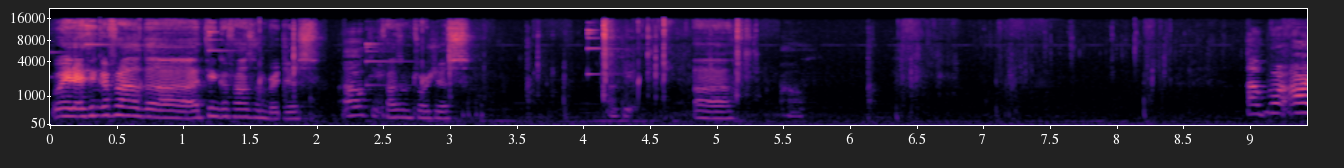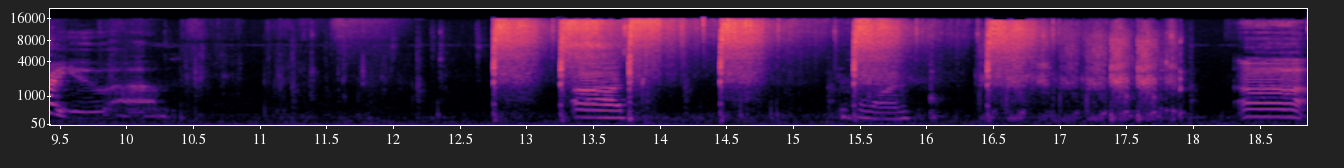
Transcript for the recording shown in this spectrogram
Wait, I think I found the. I think I found some bridges. okay. Found some torches. Okay. Uh, Uh, where are you? Um, uh. Hold on. Uh,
